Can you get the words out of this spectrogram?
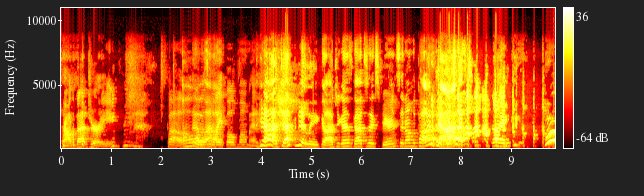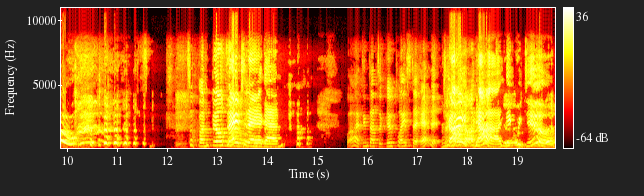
Proud of that journey. Wow, Oh, that was wow. a light bulb moment. yeah, definitely. God, you guys got to experience it on the podcast. like, woo! It's a fun-filled day today again. Well, I think that's a good place to end it. Right? Yeah, I think we do.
